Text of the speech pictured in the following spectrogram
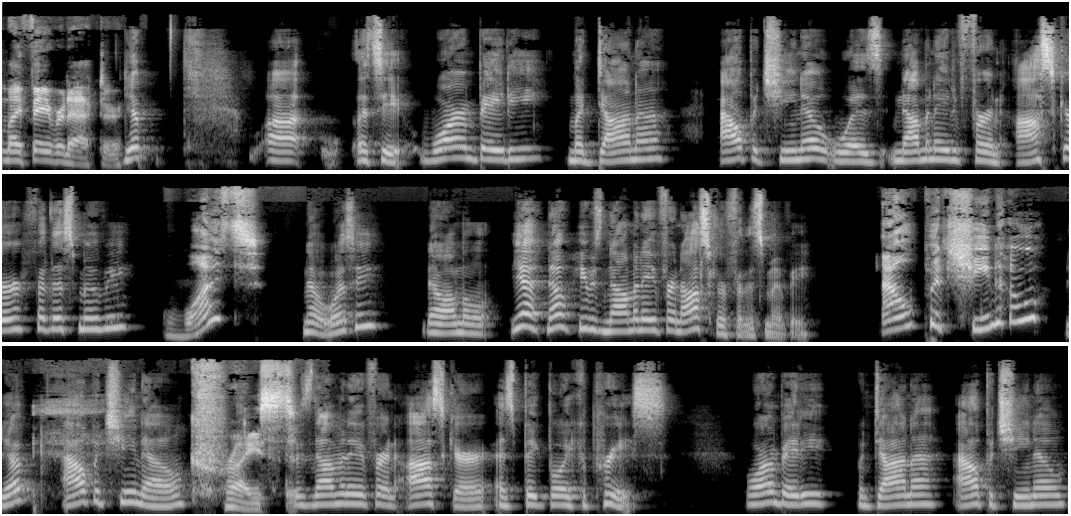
my favorite actor. yep. Uh, let's see, Warren Beatty, Madonna, Al Pacino was nominated for an Oscar for this movie. What? No, was he? No, I'm a yeah. No, he was nominated for an Oscar for this movie. Al Pacino? Yep, Al Pacino. Christ. He was nominated for an Oscar as Big Boy Caprice. Warren Beatty, Madonna, Al Pacino,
